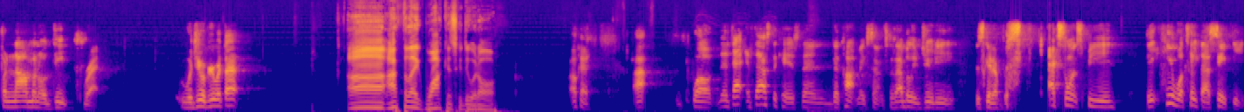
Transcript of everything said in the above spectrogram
phenomenal deep threat. Would you agree with that? Uh, I feel like Watkins could do it all. Okay. I, well, if that if that's the case, then the comp makes sense because I believe Jeudy is going to have excellent speed. He, he will take that safety.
